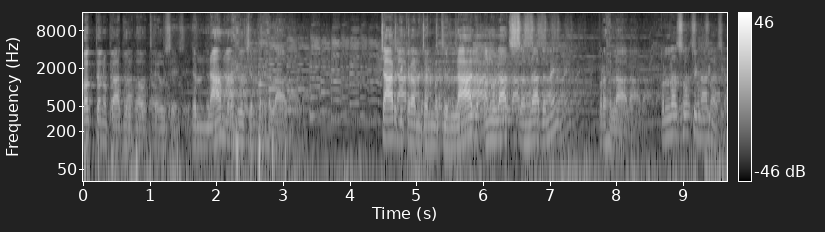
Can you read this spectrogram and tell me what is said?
ભક્તનો પ્રાદુર્ભાવ થયો છે, જેનું નામ રહ્યું છે પ્રહલાદ. ચાર દીકરાનો જન્મ થયો. લાદ અનુલાદ, સહલાદ અને પ્રહલાદ. પ્રહલાદ સૌથી નાના છે.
